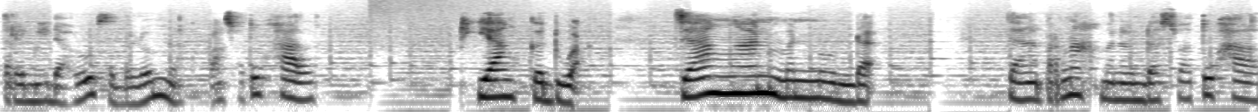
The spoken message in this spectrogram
terlebih dahulu sebelum melakukan suatu hal. Yang kedua, jangan menunda. Jangan pernah menunda suatu hal.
